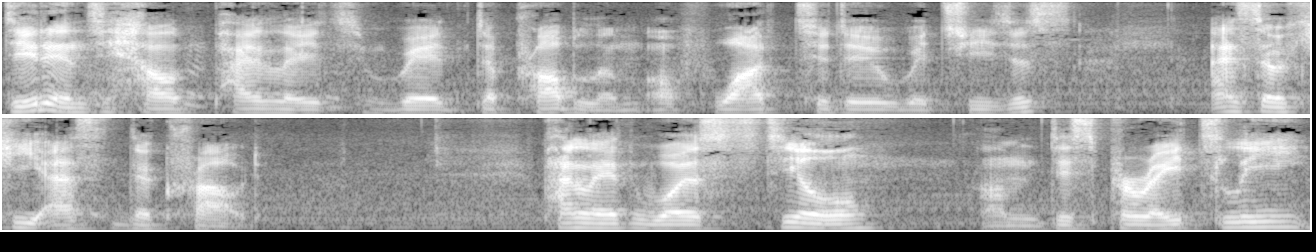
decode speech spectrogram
didn't help Pilate with the problem of what to do with Jesus, and so he asked the crowd. Pilate was still um, desperately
